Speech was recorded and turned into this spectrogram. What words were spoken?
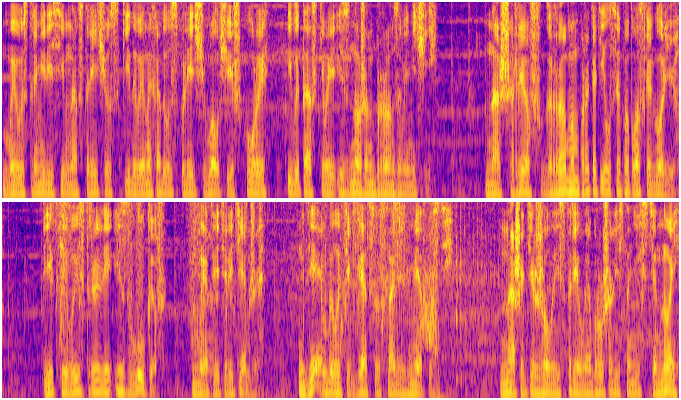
Мы устремились им навстречу, скидывая на ходу с плеч волчьи шкуры и вытаскивая из ножен бронзовые мечи. Наш рев громом прокатился по плоскогорью — Пикты выстрелили из луков. Мы ответили тем же. Где им было тягаться с нами в меткости? Наши тяжелые стрелы обрушились на них стеной,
